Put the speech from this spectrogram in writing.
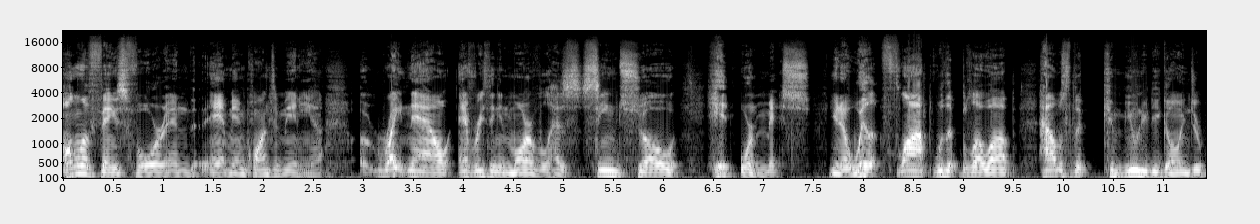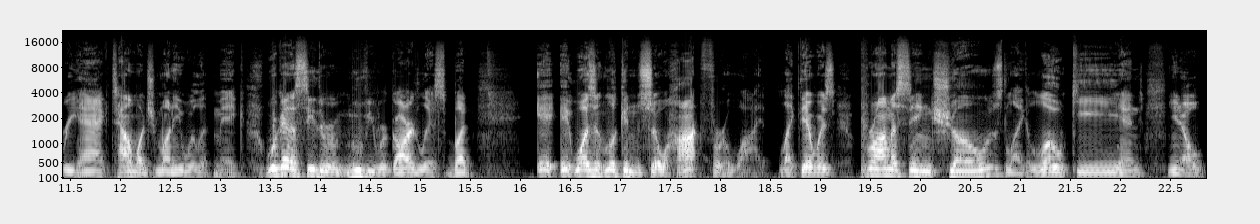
all of Phase 4 and Ant-Man Quantumania, uh, right now everything in Marvel has seemed so hit or miss. You know, will it flop? Will it blow up? How's the community going to react? How much money will it make? We're going to see the movie regardless, but it, it wasn't looking so hot for a while. Like there was promising shows like Loki and, you know,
